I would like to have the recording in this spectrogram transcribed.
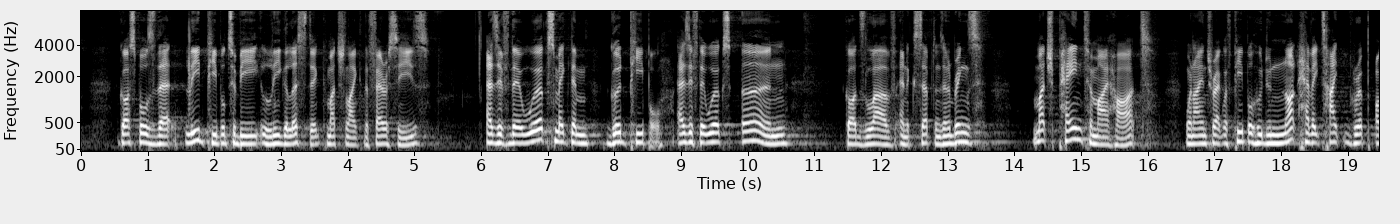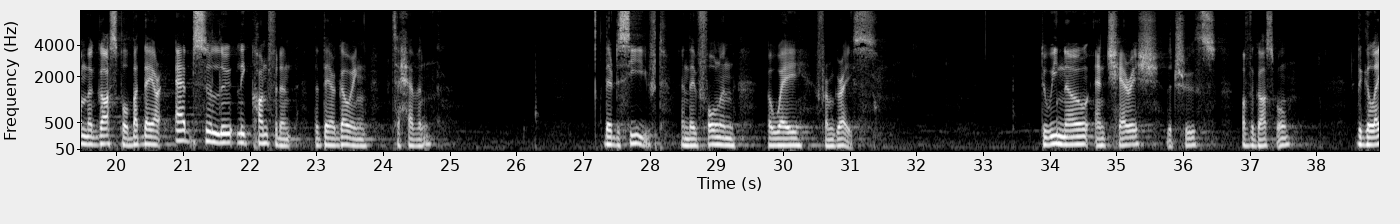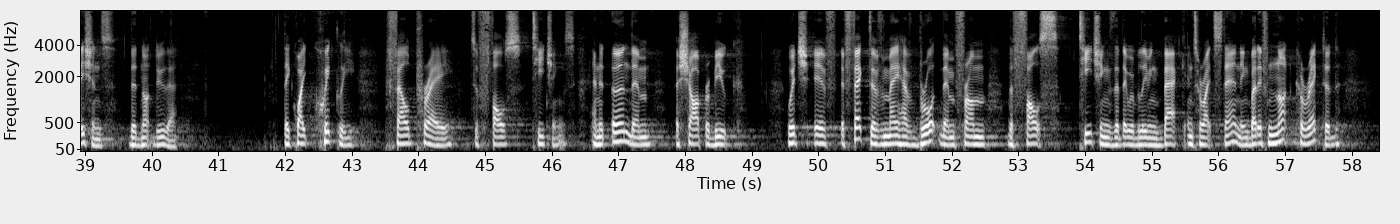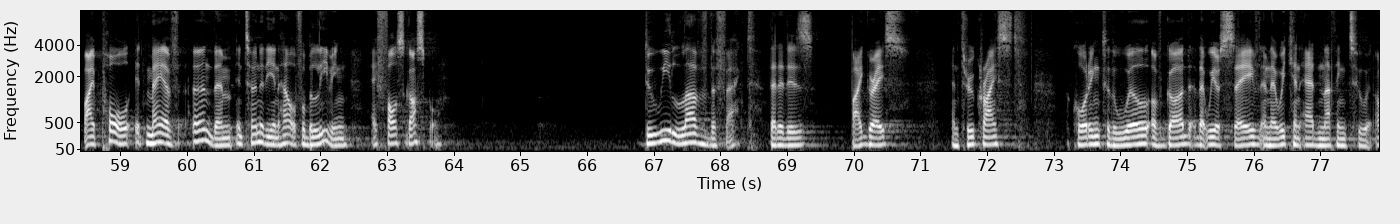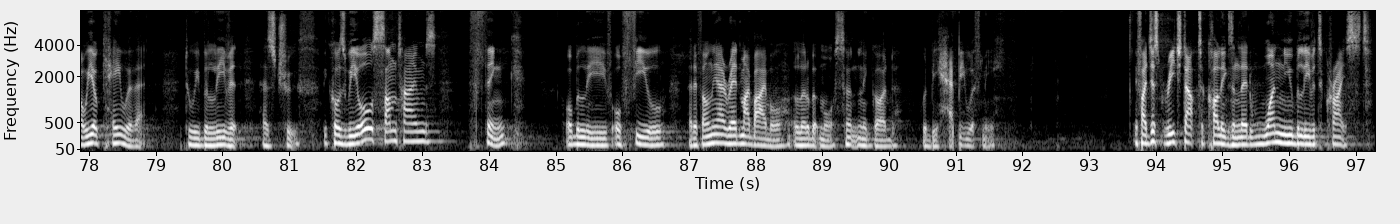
Gospels that lead people to be legalistic, much like the Pharisees, as if their works make them good people, as if their works earn God's love and acceptance. And it brings much pain to my heart when I interact with people who do not have a tight grip on the gospel, but they are absolutely confident that they are going to heaven. They're deceived and they've fallen away from grace. Do we know and cherish the truths of the gospel? The Galatians did not do that. They quite quickly fell prey to false teachings, and it earned them a sharp rebuke, which, if effective, may have brought them from the false teachings that they were believing back into right standing. But if not corrected by Paul, it may have earned them eternity in hell for believing a false gospel. Do we love the fact that it is by grace and through Christ according to the will of God that we are saved and that we can add nothing to it? Are we okay with that? Do we believe it as truth? Because we all sometimes think or believe or feel that if only I read my Bible a little bit more, certainly God would be happy with me. If I just reached out to colleagues and led one new believer to Christ,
